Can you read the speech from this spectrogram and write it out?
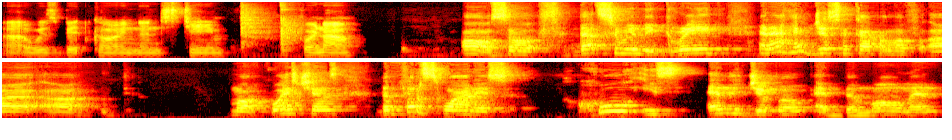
uh, with Bitcoin and Steem for now. Oh, so that's really great. And I have just a couple of uh, uh, more questions. The first one is who is eligible at the moment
